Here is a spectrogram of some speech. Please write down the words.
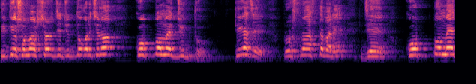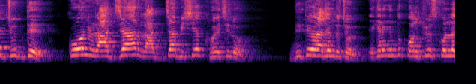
তৃতীয় সোমেশ্বর যে যুদ্ধ করেছিল কোপ্পমের যুদ্ধ। ঠিক আছে? প্রশ্ন আসতে পারে যে কোপ্পমের যুদ্ধে কোন রাজার রাজ্যাভিষেক হয়েছিল? দ্বিতীয় রাজেন্দ্র চোল। এখানে কিন্তু কনফিউজ করলে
